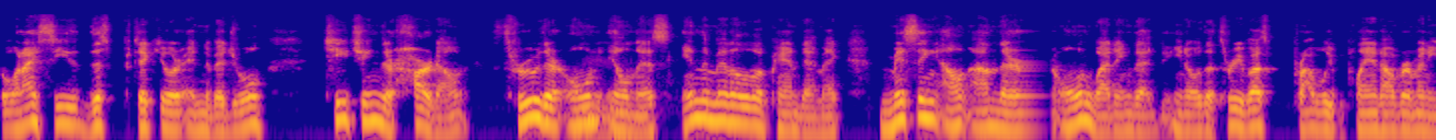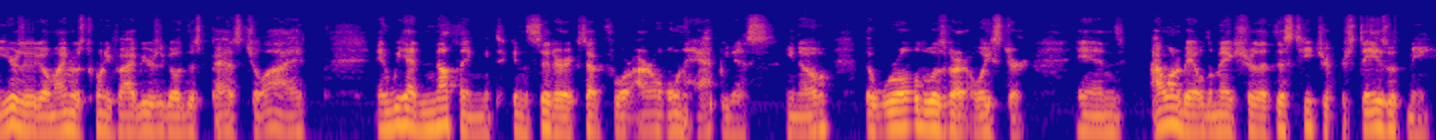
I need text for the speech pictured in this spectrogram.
But when I see this particular individual teaching their heart out, through their own mm. illness in the middle of a pandemic, missing out on their own wedding that, you know, the three of us probably planned however many years ago. Mine was 25 years ago this past July. And we had nothing to consider except for our own happiness. You know, the world was our oyster. And I want to be able to make sure that this teacher stays with me.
